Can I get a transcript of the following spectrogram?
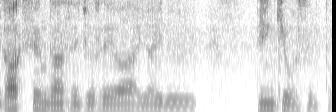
学生の男性女性はいわゆる勉強をすると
